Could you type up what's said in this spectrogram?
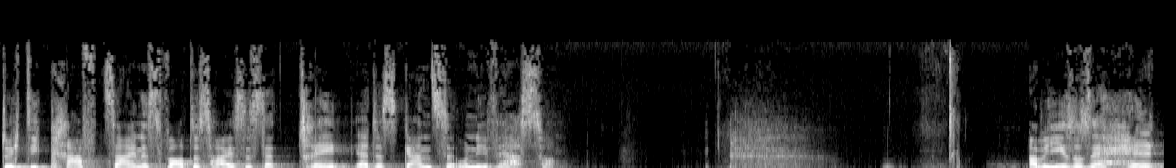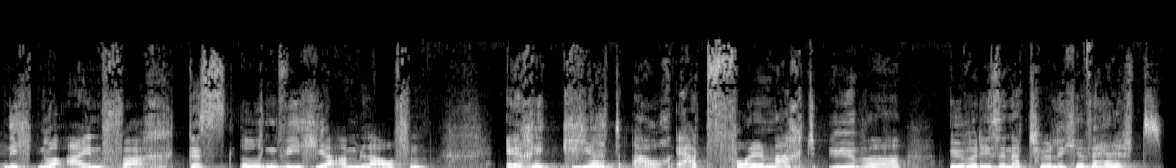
Durch die Kraft seines Wortes heißt es, da trägt er das ganze Universum. Aber Jesus erhält nicht nur einfach das irgendwie hier am Laufen, er regiert auch. Er hat Vollmacht über, über diese natürliche Welt.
